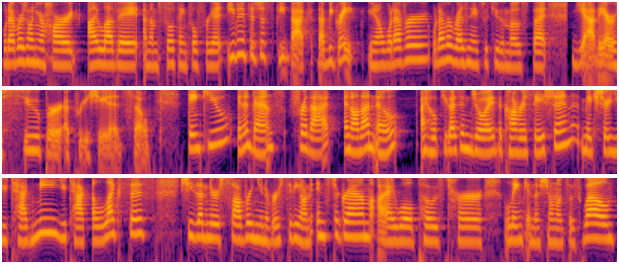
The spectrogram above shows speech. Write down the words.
whatever's on your heart. I love it. And I'm so thankful for it. Even if it's just feedback, that'd be great. You know, whatever, whatever resonates with you the most. But yeah, they are super appreciated. So thank you in advance for that. And on that note, I hope you guys enjoyed the conversation. Make sure you tag me, you tag Alexis. She's under Sovereign University on Instagram. I will post her link in the show notes as well.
